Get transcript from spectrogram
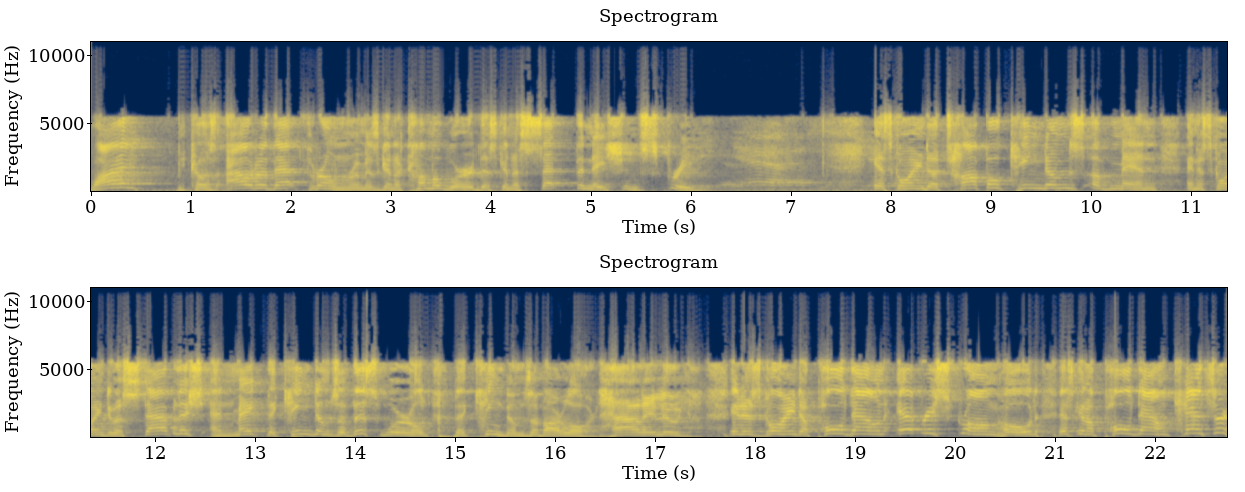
Why? Because out of that throne room is going to come a word that's going to set the nations free. It's going to topple kingdoms of men and it's going to establish and make the kingdoms of this world the kingdoms of our Lord. Hallelujah. It is going to pull down every stronghold. It's going to pull down cancer.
